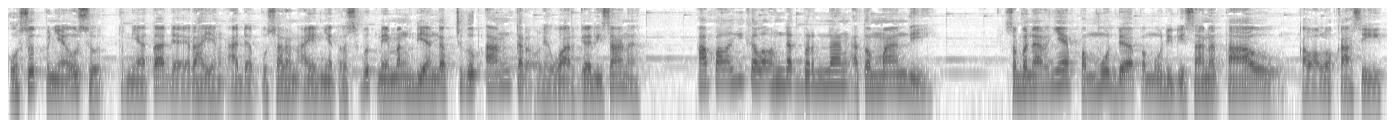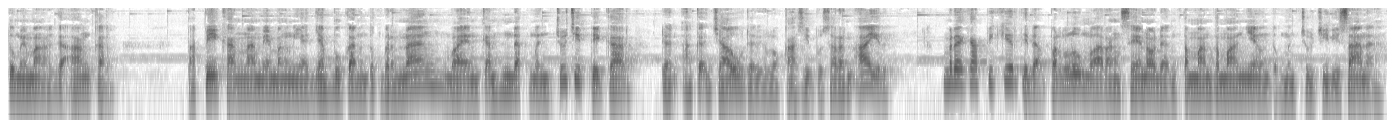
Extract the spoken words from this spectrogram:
Usut punya usut, ternyata daerah yang ada pusaran airnya tersebut memang dianggap cukup angker oleh warga di sana. Apalagi kalau hendak berenang atau mandi, Sebenarnya pemuda-pemudi di sana tahu kalau lokasi itu memang agak angker. Tapi karena memang niatnya bukan untuk berenang, melainkan hendak mencuci tikar dan agak jauh dari lokasi pusaran air, mereka pikir tidak perlu melarang Seno dan teman-temannya untuk mencuci di sana.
